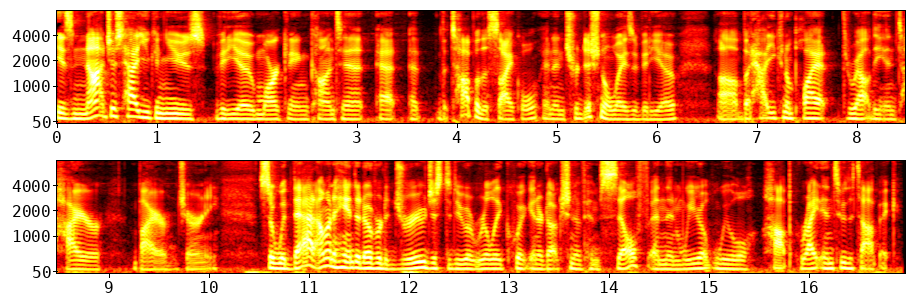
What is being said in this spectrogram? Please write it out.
is not just how you can use video marketing content at, at the top of the cycle and in traditional ways of video, uh, but how you can apply it throughout the entire buyer journey. So with that, I'm going to hand it over to Drew just to do a really quick introduction of himself, and then we we will hop right into the topic.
